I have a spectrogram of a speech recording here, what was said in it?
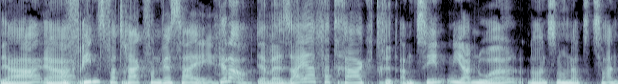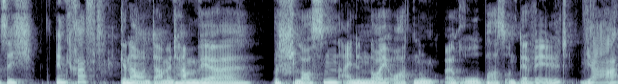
Ja, ja. Friedensvertrag von Versailles. Genau, der Versailler Vertrag tritt am 10. Januar 1920 in Kraft. Genau, und damit haben wir beschlossen, eine Neuordnung Europas und der Welt. Ja,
